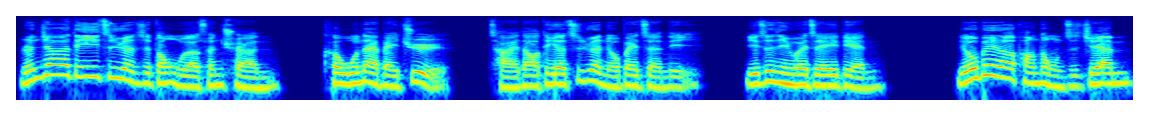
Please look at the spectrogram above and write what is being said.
人家的第一志愿是东吴的孙权，可无奈被拒，才到第二志愿刘备这里。也正因为这一点，刘备和庞统之间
